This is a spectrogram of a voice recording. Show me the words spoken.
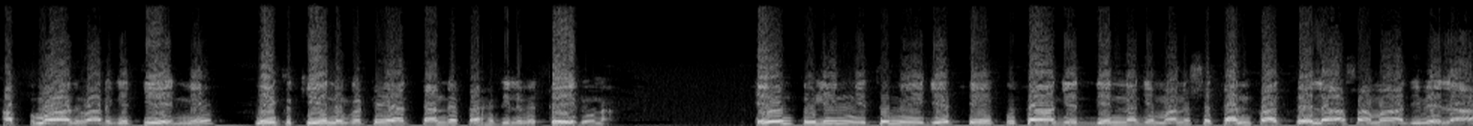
අපමාද වර්ගයේ තියෙන්නේ මේක කියනකොට යන්න පැහැදිලිව තේරුණා. එයින් තුලින් එතුමියගේ ඒ පුතාගේ දෙන්නගේ මනස තන්පත් වෙලා සමාධි වෙලා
